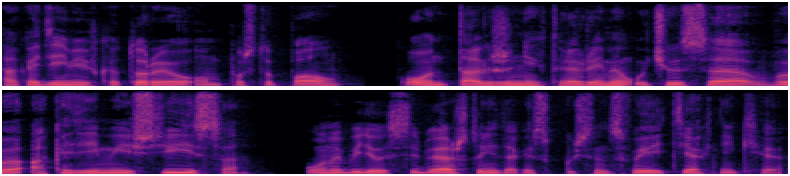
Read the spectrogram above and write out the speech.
академий, в которые он поступал, он также некоторое время учился в Академии Сюиса. Он убедил себя, что не так искусен в своей технике,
